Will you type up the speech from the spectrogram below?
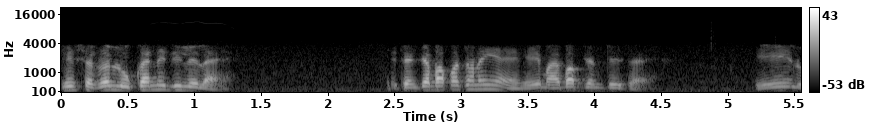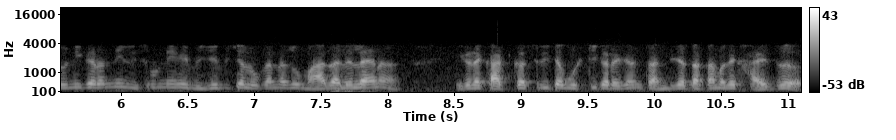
हे सगळं लोकांनी दिलेलं आहे. हे त्यांच्या बापाचं नाही आहे हे मायबाप जनतेचं आहे. हे लोणीकरांनी विसरून हे बीजेपीच्या लोकांना जो माज आलेला आहे ना इकडे काटकसरीच्या गोष्टी करायच्या आणि चांदीच्या ताटामध्ये खायचं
